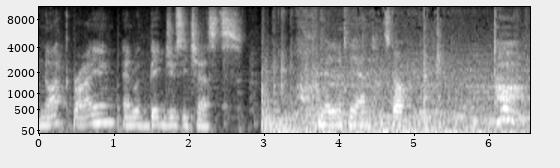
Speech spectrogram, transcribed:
Not crying and with big juicy chests. Made it to the end. Let's go.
